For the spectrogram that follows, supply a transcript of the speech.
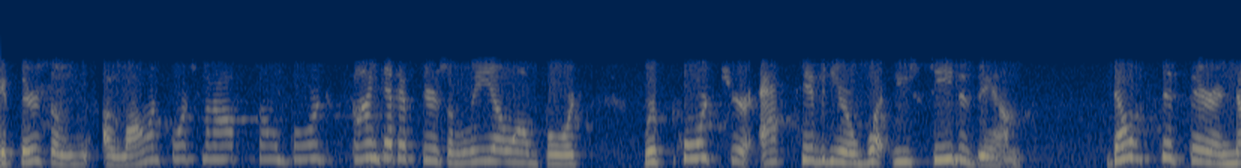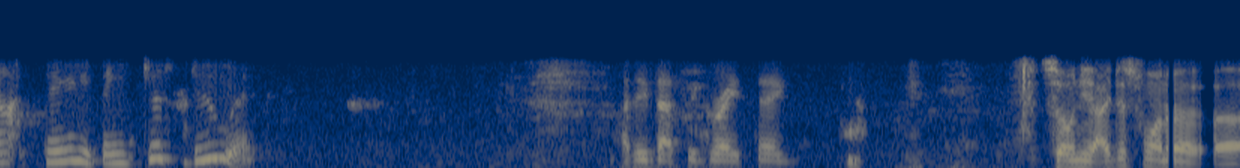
if there's a, a law enforcement officer on board. Find out if there's a LEO on board. Report your activity or what you see to them. Don't sit there and not say anything. Just do it. I think that's a great thing. Sonya, I just want to uh,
